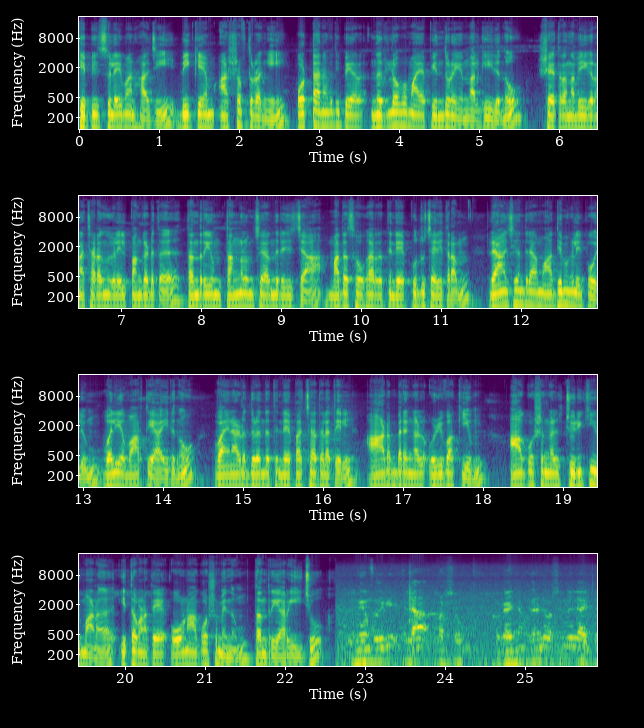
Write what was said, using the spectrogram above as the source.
K P Sulaiman Haji V K M Ashraf തുടങ്ങി ഒട്ടനവധി പേർ നിർലോഭമായ പിന്തുണയും നൽകിയിരുന്നു. ക്ഷേത്ര നവീകരണ ചടങ്ങുകളിൽ പങ്കെടുത്ത് തന്ത്രിയും തങ്ങളും ചേർന്ന് രചിച്ച മതസൗഹാർദ്ദത്തിന്റെ പുതുചരിത്രം രാജ്യാന്തര മാധ്യമങ്ങളിൽ പോലും വലിയ വാർത്തയായിരുന്നു. വയനാട് ദുരന്തത്തിന്റെ പശ്ചാത്തലത്തിൽ ആഡംബരങ്ങൾ ഒഴിവാക്കിയും ആഘോഷങ്ങൾ ചുരുക്കിയുമാണ് ഇത്തവണത്തെ ഓണാഘോഷമെന്നും തന്ത്രി അറിയിച്ചു. എല്ലാ വർഷവും കഴിഞ്ഞ രണ്ട് വർഷങ്ങളിലായിട്ട്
